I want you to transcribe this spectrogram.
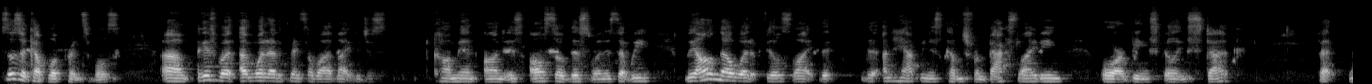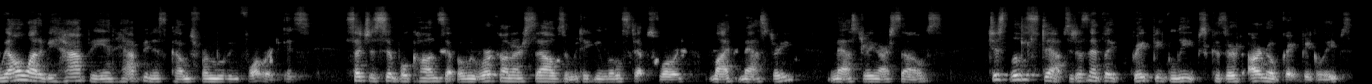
So those are a couple of principles. Um, I guess what uh, one other principle I'd like to just comment on is also this one is that we we all know what it feels like that the unhappiness comes from backsliding or being feeling stuck. But we all want to be happy, and happiness comes from moving forward. It's such a simple concept. When we work on ourselves and we're taking little steps forward, life mastery, mastering ourselves, just little steps. It doesn't have like great big leaps because there are no great big leaps.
